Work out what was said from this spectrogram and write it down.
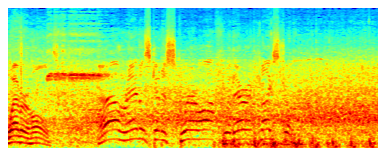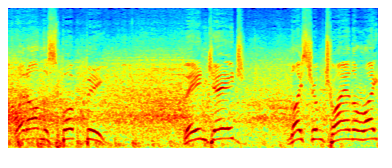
Weber holds. Well, Randell's going to square off with Eric Nystrom. Right on the spoke B. They engage. Nystrom trying the right.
